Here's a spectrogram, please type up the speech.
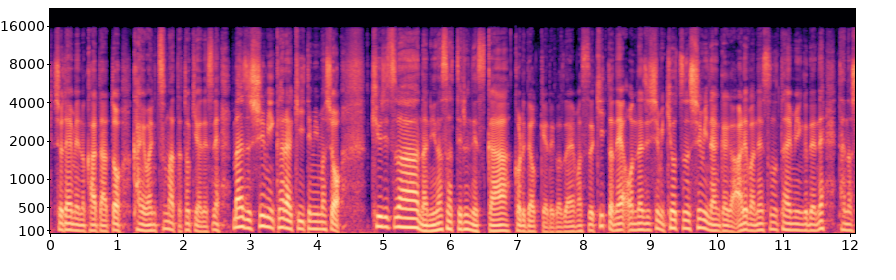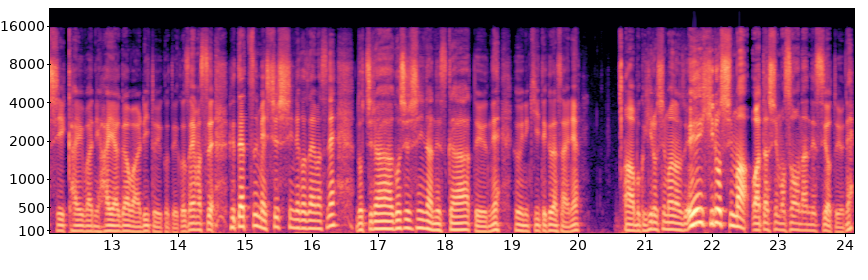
初対面の方と会話に詰まった時はですね、まず趣味から聞いてみましょう。休日は何なさってるんですか？これで OK でございます。きっとね、同じ趣味、共通の趣味なんかがあればね、そのタイミングでね、楽しい会話に早変わりということでございます。二つ目、出身でございますね。どちらご出身なんですか？というね、風に聞いてくださいね。あー僕、広島なんです。えー、広島私もそうなんですよ。というね。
